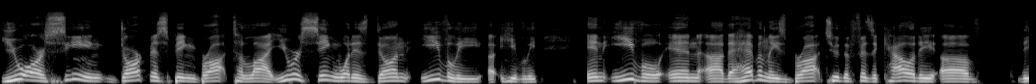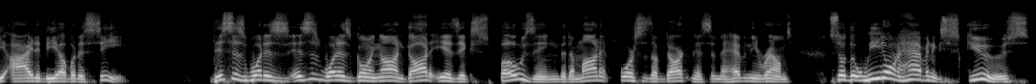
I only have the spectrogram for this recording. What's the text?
You are seeing darkness being brought to light. You are seeing what is done evilly, uh, evilly in evil in uh, the heavenlies brought to the physicality of the eye to be able to see. This is what is this is what is going on. God is exposing the demonic forces of darkness in the heavenly realms so that we don't have an excuse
